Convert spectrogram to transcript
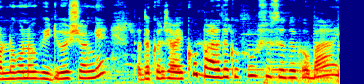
অন্য কোনো ভিডিওর সঙ্গে। ততক্ষণ সবাই খুব ভালো থেকো, খুব সুস্থ থেকো বাই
